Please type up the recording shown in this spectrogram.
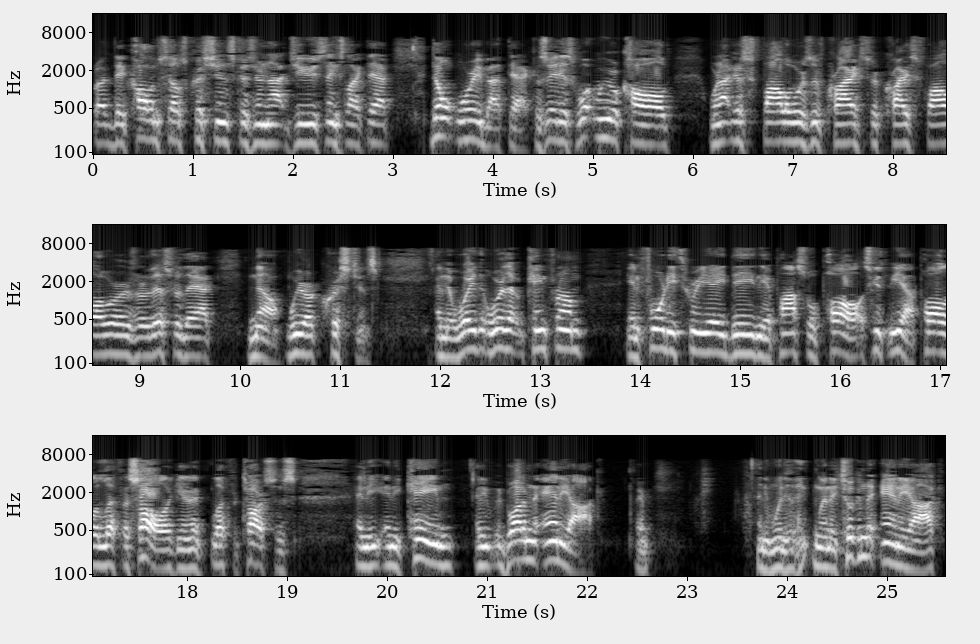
uh, they call themselves Christians because they're not Jews, things like that. Don't worry about that because it is what we were called. We're not just followers of Christ or Christ followers or this or that. No, we are Christians. And the way that where that came from in 43 AD, the apostle Paul, excuse me, yeah, Paul had left for Saul again, left for Tarsus, and he and he came and he brought him to Antioch. And when when they took him to Antioch,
